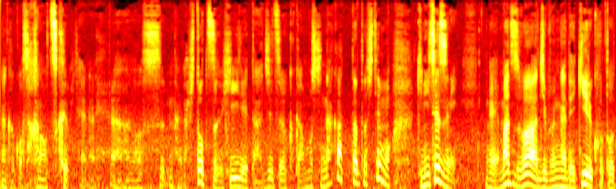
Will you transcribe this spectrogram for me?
なんかこう、魚をつくみたいなね、あの、なんか一つ秀でた実力がもしなかったとしても気にせずに、えー、まずは自分ができることっ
